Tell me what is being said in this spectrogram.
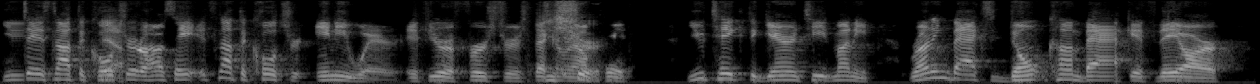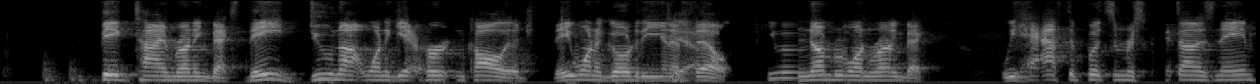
You say it's not the culture at Ohio State. It's not the culture anywhere if you're a first or a second Sure. round pick. You take the guaranteed money. Running backs don't come back if they are big time running backs. They do not want to get hurt in college. They want to go to the NFL. He was number one running back. We have to put some respect on his name.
